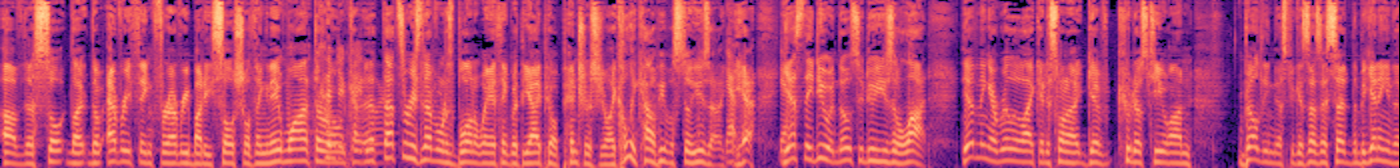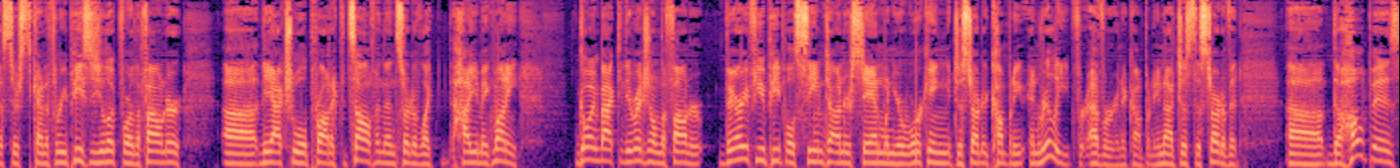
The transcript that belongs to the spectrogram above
of the so like the everything for everybody social thing. They want their Couldn't own. Kind that, that's the reason everyone was blown away. I think with the IPO Pinterest, you're like, holy cow, people still use it. Like, Yep. Yeah, Yep. yes, they do, and those who do use it a lot. The other thing I really like, I just want to give kudos to you on building this because, as I said at the beginning of this, there's kind of three pieces you look for: the founder, uh, the actual product itself, and then sort of like how you make money going back to the original and the founder, very few people seem to understand when you're working to start a company and really forever in a company, not just the start of it. Uh, the hope is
